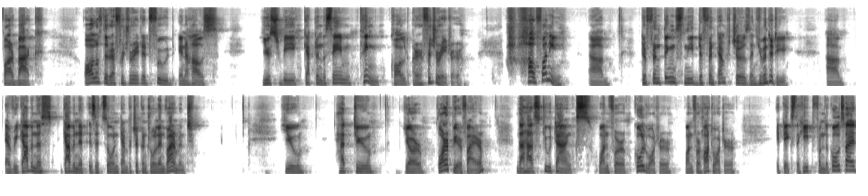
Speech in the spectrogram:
far back, all of the refrigerated food in a house used to be kept in the same thing called a refrigerator. How funny. Um, different things need different temperatures and humidity. Um, every cabinet, cabinet is its own temperature control environment. You head to your water purifier that has two tanks, one for cold water, one for hot water. It takes the heat from the cold side,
